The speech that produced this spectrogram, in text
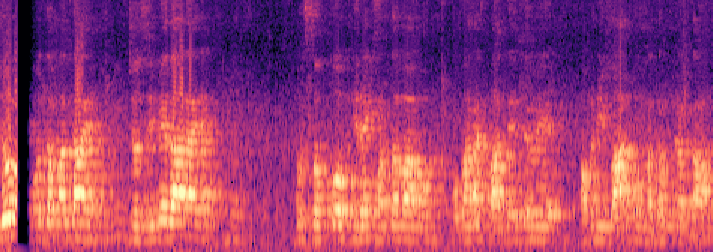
जो मुतमदा है जो जिम्मेदार है सबको फिर एक मरतबा मुबारकबाद देते हुए अपनी बात को ख़त्म करता हूँ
